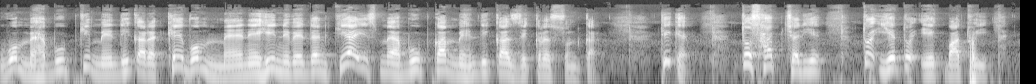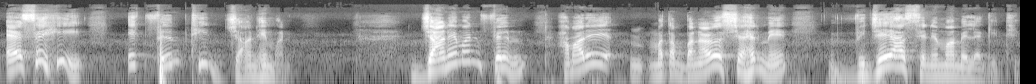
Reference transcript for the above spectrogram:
वो महबूब की मेहंदी का रखें। वो मैंने ही निवेदन किया इस महबूब का मेहंदी का ज़िक्र सुनकर। ठीक है? तो साहब चलिए तो ये तो एक बात हुई। ऐसे ही एक फ़िल्म थी जाने मन। जाने मन फ़िल्म हमारे मतलब बनारस शहर में विजया सिनेमा में लगी थी।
